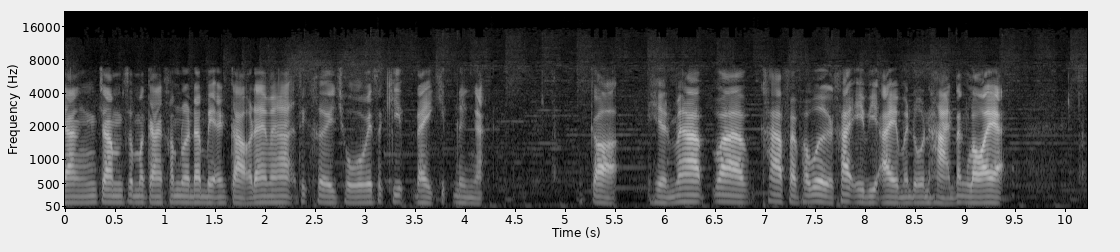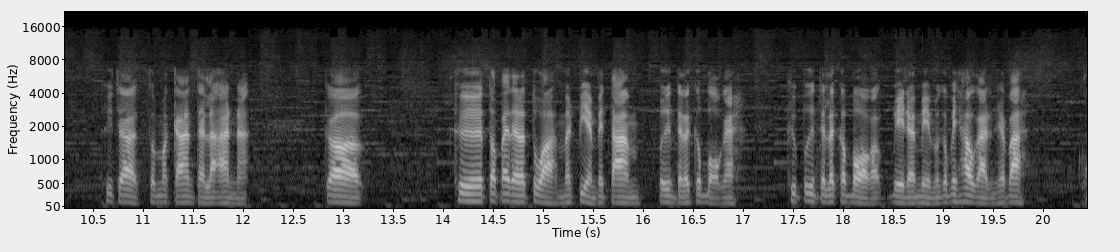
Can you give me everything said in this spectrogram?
ยังจำสมการคำนวณดาเมจอันเก่าได้ไหมฮะ ที่เคยโชว์ไว้สักคลิปใดคลิปหนึ่งอะก็ เห็นไหมครับว่าค่าไฟพาวเวอร์กับค่า ABI มันโดนหารตั้งร้อยอะคือจากสมการแต่ละอันอะก็คือต่อไปแต่ละตัวมันเปลี่ยนไปตามปืนแต่ละกระบอกไง คือปืนแต่ละกระบอกอะเบดาเมจมันก็ไม่เท่ากันใช่ปะโค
